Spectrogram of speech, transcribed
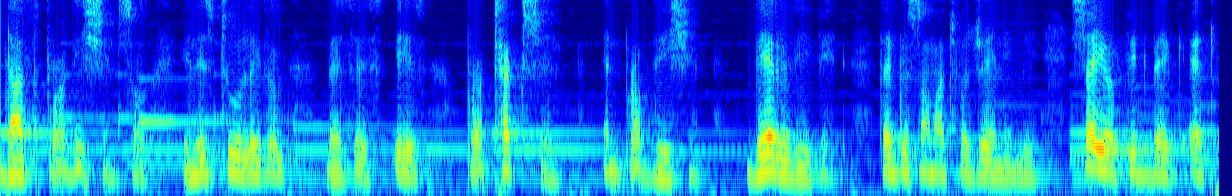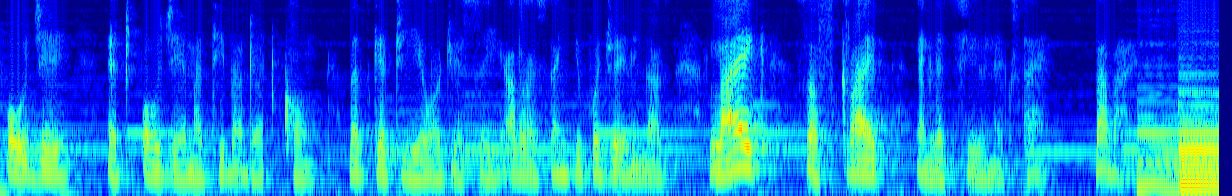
that's provision. So in these two little verses is protection and provision. Very vivid. Thank you so much for joining me. Share your feedback at oj at ojmathiba.com. Let's get to hear what you're saying. Otherwise, thank you for joining us. Like, subscribe, and let's see you next time. Bye bye.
